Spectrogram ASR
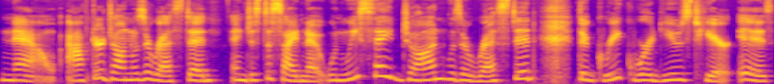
Now, after John was arrested, and just a side note, when we say John was arrested, the Greek word used here is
